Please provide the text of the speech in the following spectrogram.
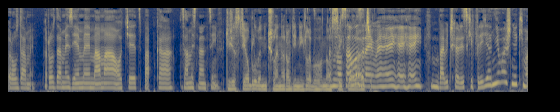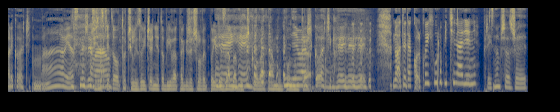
rozdáme. Rozdáme, zjeme mama, otec, papka, zamestnanci. Čiže ste obľúbený člen rodiny, lebo nosí No samozrejme, hej, hej, hej. Babička vždy príde a nemáš nejaký malý koláčik? Mám, jasné, že Čiže mám. ste to otočili, zvyčajne to býva tak, že človek príde hej, za babičkou a tam mu ponúka. Nemáš koláčik, hej, hej, hej. No a teda koľko ich urobíte na deň? Priznám sa, že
